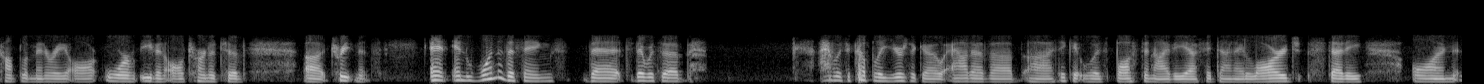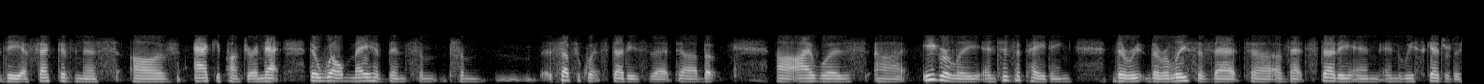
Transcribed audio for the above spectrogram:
complementary or, or even alternative uh, treatments. And and one of the things that there was a I was a couple of years ago out of uh, uh, I think it was Boston IVF had done a large study on the effectiveness of acupuncture, and that there well may have been some some subsequent studies that, uh, but uh, I was uh, eagerly anticipating the re- the release of that uh, of that study, and and we scheduled a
